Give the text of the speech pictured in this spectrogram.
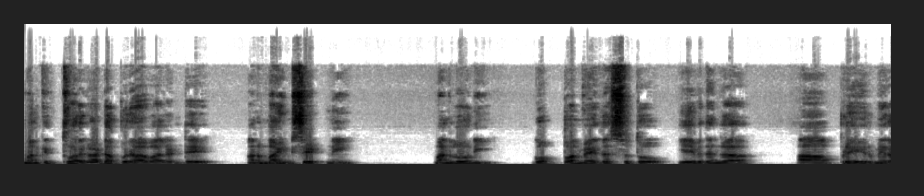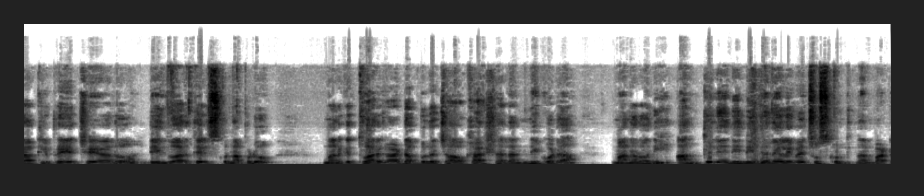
మనకి త్వరగా డబ్బు రావాలంటే మన మైండ్ సెట్ని మనలోని గొప్ప మేధస్సుతో ఏ విధంగా ఆ ప్రేయర్ మిరాకిల్ ప్రేయర్ చేయాలో దీని ద్వారా తెలుసుకున్నప్పుడు మనకి త్వరగా డబ్బులు వచ్చే అవకాశాలన్నీ కూడా మనలోని అంతులేని నిధి నిలవే చూసుకుంటుంది అనమాట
